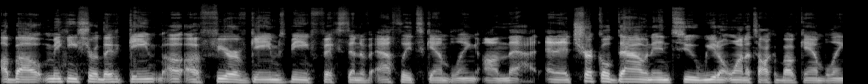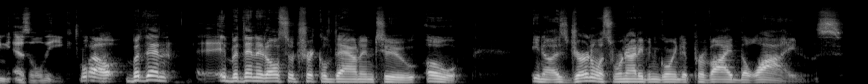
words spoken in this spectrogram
about making sure that game a, a, fear of games being fixed and of athletes gambling on that, and it trickled down into we don't want to talk about gambling as a league. Well, but then, eh, but then it also trickled down into oh, you know, as journalists, we're not even going to provide the lines,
